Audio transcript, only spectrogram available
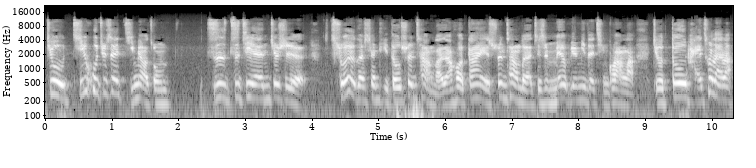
就几乎就在几秒钟之之间，就是。所有的身体都顺畅了，然后当然也顺畅的，就是没有便秘的情况了，就都排出来了。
